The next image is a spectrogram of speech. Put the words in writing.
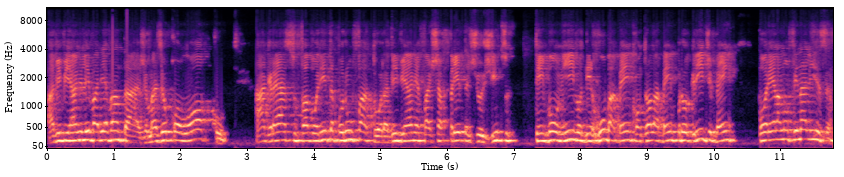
a Viviane levaria vantagem, mas eu coloco a Graça favorita por um fator. A Viviane é faixa preta de jiu-jitsu, tem bom nível, derruba bem, controla bem, progride bem, porém ela não finaliza.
